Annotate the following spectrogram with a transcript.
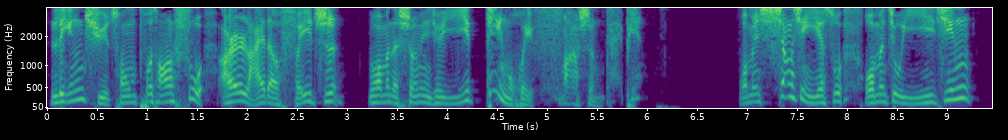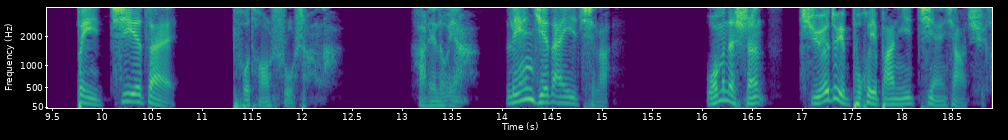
领取从葡萄树而来的肥汁，我们的生命就一定会发生改变。我们相信耶稣，我们就已经。被接在葡萄树上了，哈利路亚，连接在一起了。我们的神绝对不会把你剪下去了。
